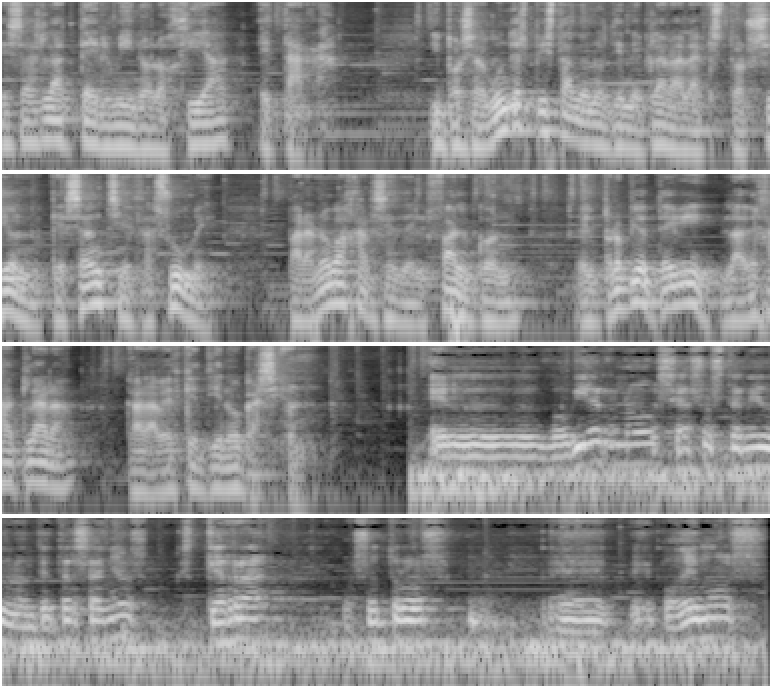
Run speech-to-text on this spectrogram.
Esa es la terminología etarra. Y por si algún despistado no tiene clara la extorsión que Sánchez asume para no bajarse del Falcon, el propio Tegui la deja clara cada vez que tiene ocasión. El gobierno se ha sostenido durante tres años, Esquerra, nosotros, eh, Podemos,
